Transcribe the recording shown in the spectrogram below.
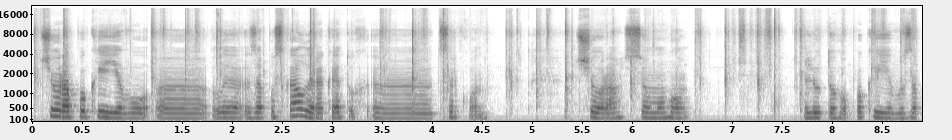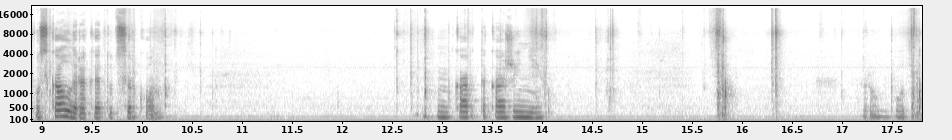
Вчора по Києву е, запускали ракету е, Циркон. Вчора, 7 лютого по Києву запускали ракету Циркон. Карта каже ні. Робота.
